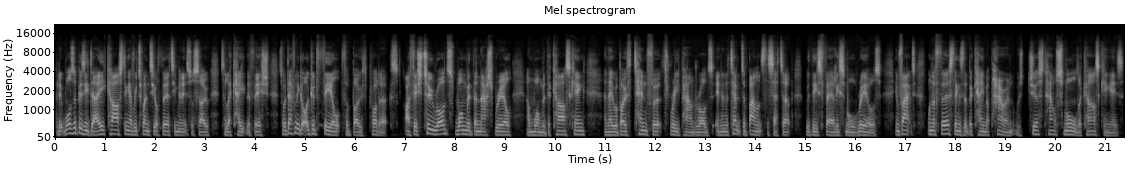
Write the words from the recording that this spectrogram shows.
But it was a busy day, casting every 20 or 30 minutes or so to locate the fish, so I definitely got a good feel for both products. I fished two rods, one with the Nash reel and one with the KastKing, and they were both 10 foot, 3 pound rods in an attempt to balance the setup with these fairly small reels. In fact, one of the first things that became apparent was just how small the KastKing is.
